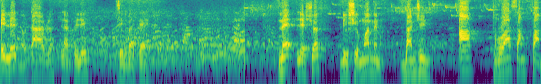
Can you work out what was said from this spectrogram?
Et les notables l'appelaient célibataire. Mais le chef de chez moi-même, Banjin, a 300 femmes.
